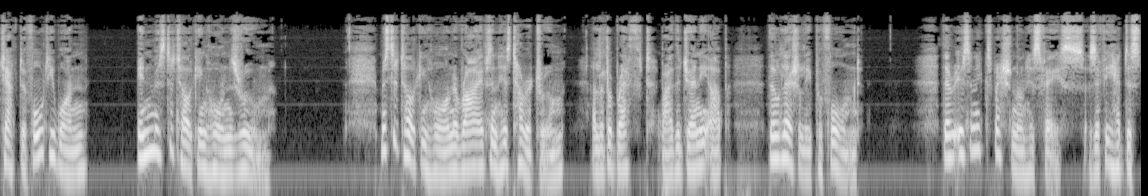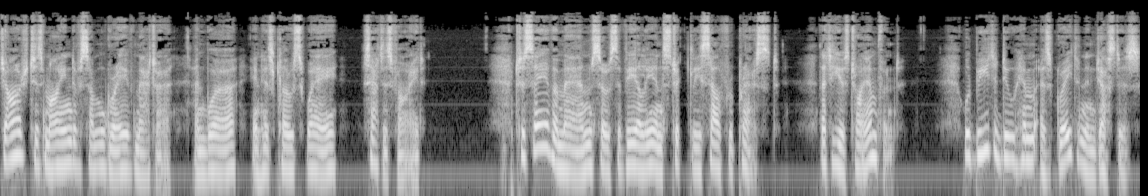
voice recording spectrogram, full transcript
CHAPTER XLI In Mr. Tulkinghorn's Room Mr. Tulkinghorn arrives in his turret room, a little breathed by the journey up, though leisurely performed. There is an expression on his face as if he had discharged his mind of some grave matter and were, in his close way, satisfied. To say of a man so severely and strictly self repressed that he is triumphant would be to do him as great an injustice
